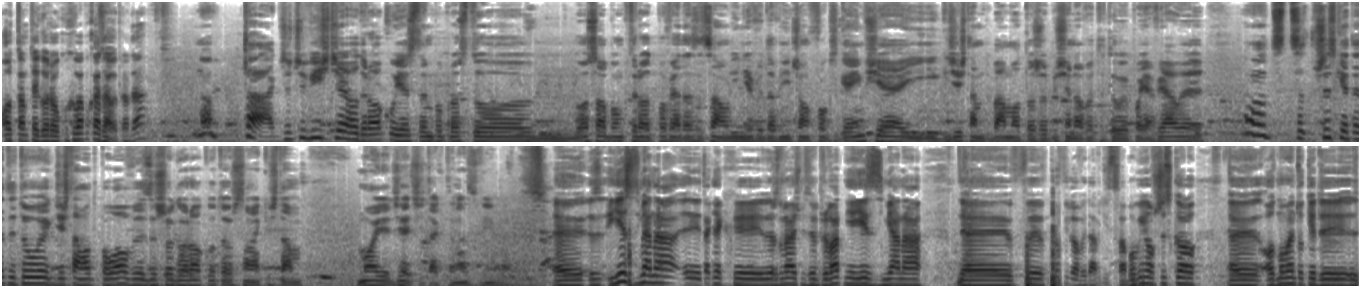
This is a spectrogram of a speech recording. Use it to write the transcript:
od tamtego roku chyba pokazały, prawda? No tak, rzeczywiście od roku jestem po prostu osobą, która odpowiada za całą linię wydawniczą w Fox Gamesie i, i gdzieś tam dbam o to, żeby się nowe tytuły pojawiały. No, wszystkie te tytuły gdzieś tam od połowy zeszłego roku to już są jakieś tam moje dzieci, tak to nazwijmy. E, jest zmiana, e, tak jak e, rozmawialiśmy sobie prywatnie, jest zmiana w profilu wydawnictwa, bo mimo wszystko od momentu, kiedy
